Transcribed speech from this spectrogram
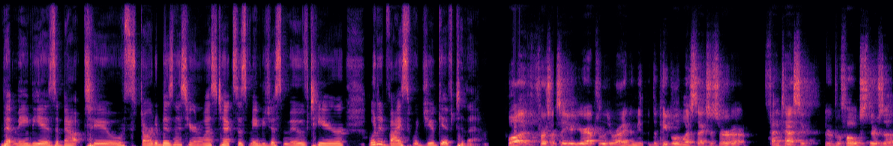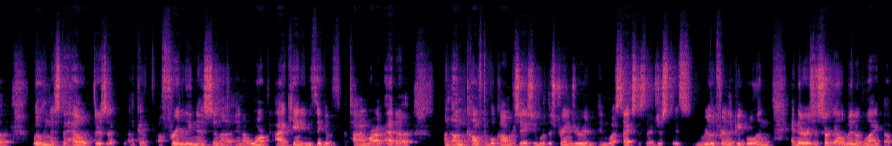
that maybe is about to start a business here in West Texas, maybe just moved here? What advice would you give to them? Well, first, I'd say you're, absolutely right. I mean, the people in West Texas are a fantastic group of folks. There's a willingness to help. There's a like a, a, friendliness and a, and a warmth. I can't even think of a time where I've had a an uncomfortable conversation with a stranger in, in West Texas. They're just it's really friendly people, and and there is a certain element of like of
